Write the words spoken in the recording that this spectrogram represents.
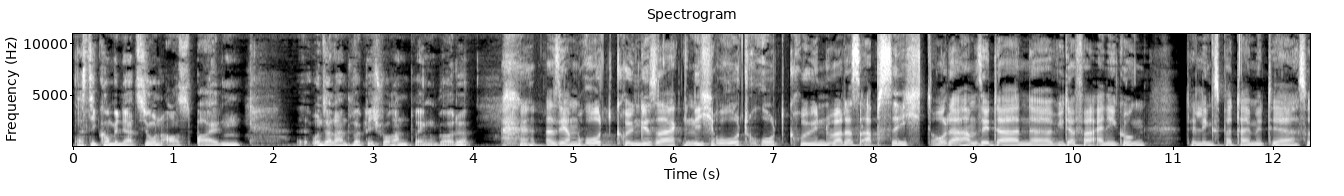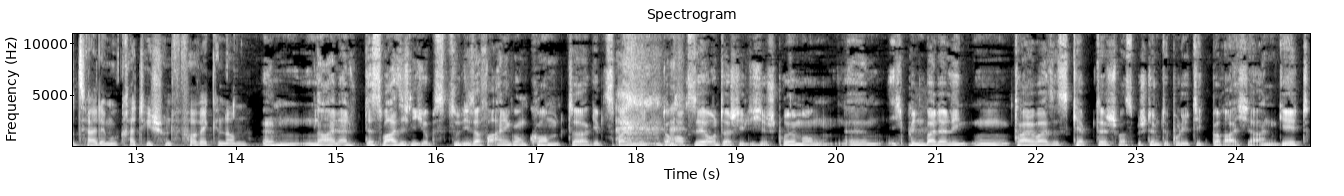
dass die Kombination aus beiden unser Land wirklich voranbringen würde. Sie haben Rot-Grün gesagt, nicht Rot-Rot-Grün. War das Absicht oder haben Sie da eine Wiedervereinigung der Linkspartei mit der Sozialdemokratie schon vorweggenommen? Ähm, nein, äh, das weiß ich nicht, ob es zu dieser Vereinigung kommt. Da gibt es bei den Linken doch auch sehr unterschiedliche Strömungen. Ähm, ich bin bei der Linken teilweise skeptisch, was bestimmte Politikbereiche angeht.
